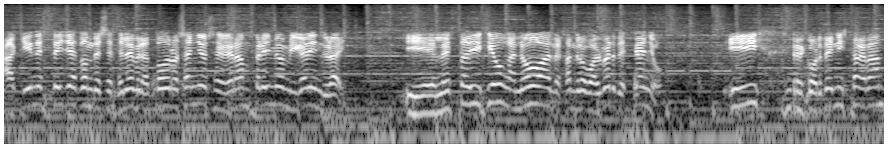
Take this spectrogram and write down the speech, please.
Aquí en Estella es donde se celebra todos los años el Gran Premio Miguel Indurain. Y en esta edición ganó Alejandro Valverde este año. Y recordé en Instagram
